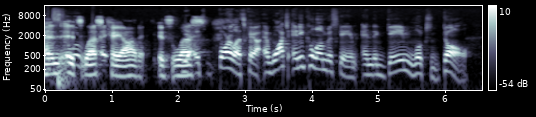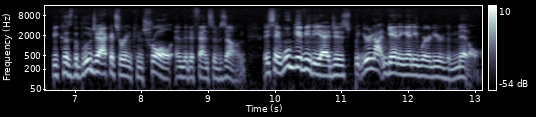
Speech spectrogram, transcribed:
and still it's less chaotic. It's Yeah, less, it's far less chaotic. And watch any Columbus game, and the game looks dull because the Blue Jackets are in control in the defensive zone. They say, "We'll give you the edges, but you're not getting anywhere near the middle."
